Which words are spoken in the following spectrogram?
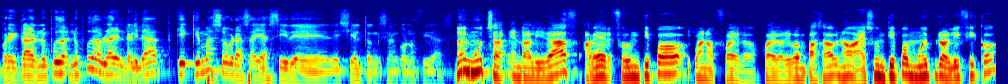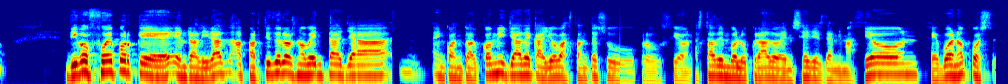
porque claro, no puedo, no puedo hablar en realidad, ¿qué, ¿qué, más obras hay así de, de, Shelton que sean conocidas? No hay muchas, en realidad, a ver, fue un tipo, bueno, fue, lo, fue, lo digo en pasado, no, es un tipo muy prolífico Digo fue porque en realidad a partir de los 90 ya, en cuanto al cómic, ya decayó bastante su producción. Ha estado involucrado en series de animación. Eh, bueno, pues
